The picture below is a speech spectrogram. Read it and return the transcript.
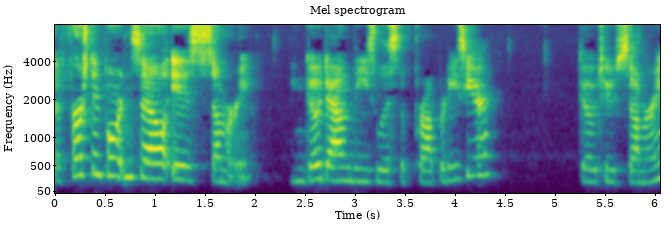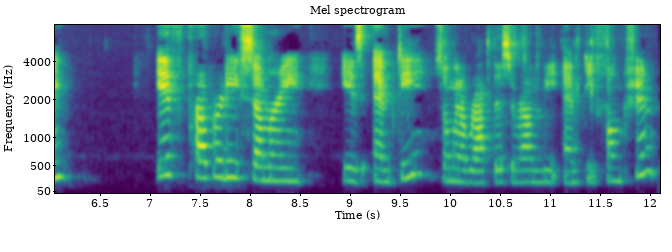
the first important cell is summary. You can go down these list of properties here, go to summary. If property summary is empty, so I'm going to wrap this around the empty function,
